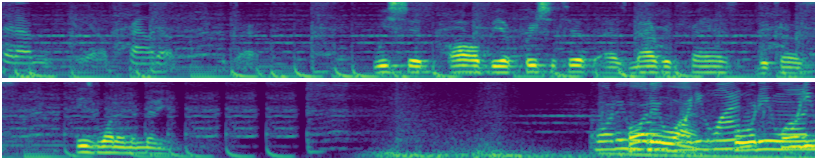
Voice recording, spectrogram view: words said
that I'm, you know, proud of with Dirk. We should all be appreciative as Maverick fans because he's one in a million. 41. 41. 41. 41.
